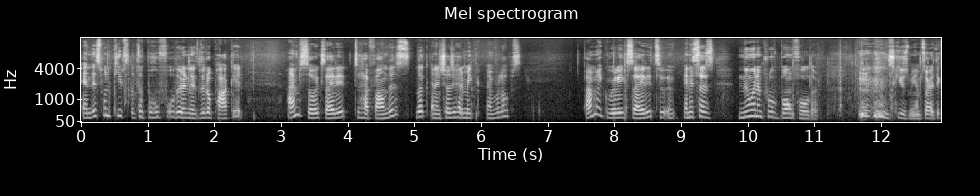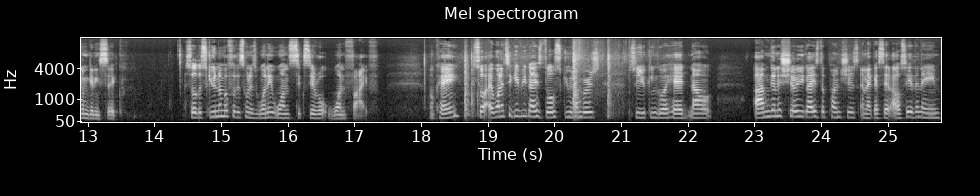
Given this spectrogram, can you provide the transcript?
and this one keeps the bone folder in its little pocket. I'm so excited to have found this. Look, and it shows you how to make envelopes. I'm like really excited to, and it says new and improved bone folder. Excuse me, I'm sorry. I think I'm getting sick. So the SKU number for this one is 1816015. Okay, so I wanted to give you guys those SKU numbers so you can go ahead. Now, I'm going to show you guys the punches. And like I said, I'll say the name.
